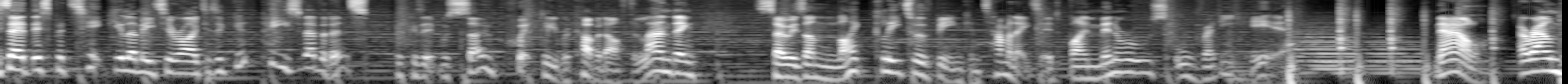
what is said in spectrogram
said this particular meteorite is a good piece of evidence because it was so quickly recovered after landing, so is unlikely to have been contaminated by minerals already here. Now, around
